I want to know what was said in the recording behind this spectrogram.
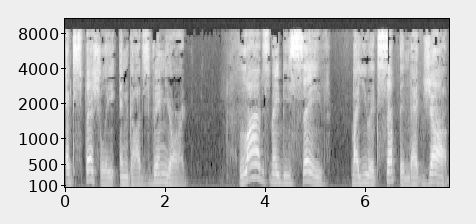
especially in God's vineyard. Lives may be saved by you accepting that job.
